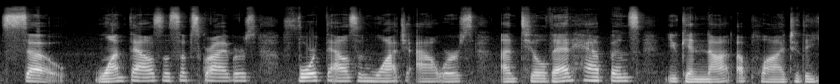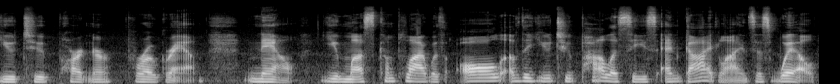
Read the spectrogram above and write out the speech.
So 1,000 subscribers, 4,000 watch hours. Until that happens, you cannot apply to the YouTube Partner Program. Now, you must comply with all of the YouTube policies and guidelines as well.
